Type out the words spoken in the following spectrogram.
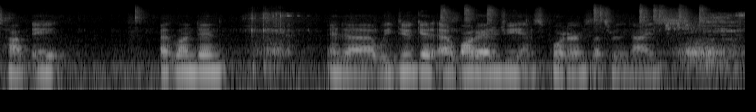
top 8 at London. And uh, we do get a water energy and a supporter, so that's really nice.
